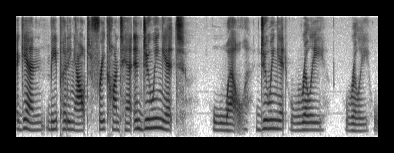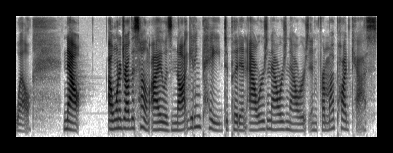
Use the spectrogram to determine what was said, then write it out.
again, me putting out free content and doing it well, doing it really, really well. Now, I want to drive this home. I was not getting paid to put in hours and hours and hours in from my podcast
